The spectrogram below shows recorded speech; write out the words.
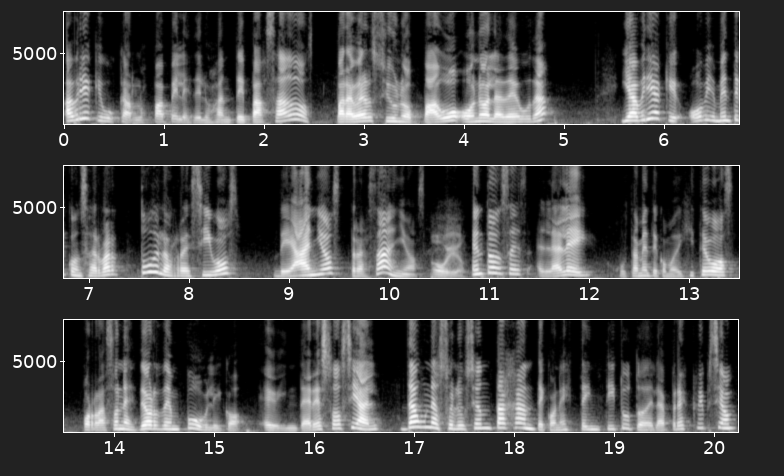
Habría que buscar los papeles de los antepasados para ver si uno pagó o no la deuda y habría que obviamente conservar todos los recibos de años tras años. Obvio. Entonces, la ley, justamente como dijiste vos, por razones de orden público e interés social, da una solución tajante con este instituto de la prescripción,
